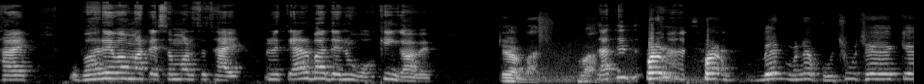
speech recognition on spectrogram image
થાય ઊભા રહેવા માટે સમર્થ થાય અને ત્યારબાદ એનું વોકિંગ આવે. બેન મને પૂછવું છે કે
